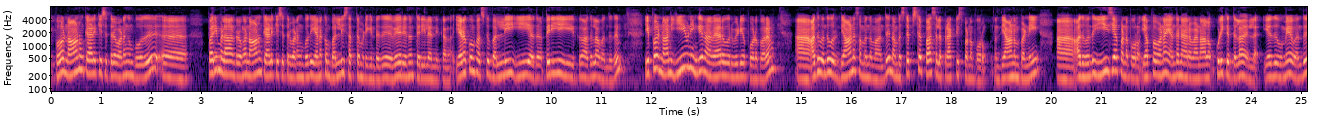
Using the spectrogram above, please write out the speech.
இப்போது நானும் கேளக்கி சித்திரை வணங்கும் போது பரிமளான்றவங்க நானும் கேளக்கி சித்திரை வணங்கும்போது எனக்கும் பல்லி சத்தம் அடிக்கின்றது வேறு எதுவும் தெரியலன்னு இருக்காங்க. எனக்கும் ஃபஸ்ட்டு பல்லி ஈ அது பெரிய ஈ இருக்கு அதெல்லாம் வந்தது. இப்போ நான் ஈவினிங்கே நான் வேறு ஒரு வீடியோ போட போகிறேன் அது வந்து ஒரு தியான சம்மந்தமாக வந்து நம்ம ஸ்டெப் ஸ்டெப்பாக சில ப்ராக்டிஸ் பண்ண போகிறோம் தியானம் பண்ணி அது வந்து ஈஸியாக பண்ண போகிறோம் எப்போ வேணால் எந்த நேரம் வேணாலும். குளிக்கிறதெல்லாம் இல்லை. எதுவுமே வந்து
